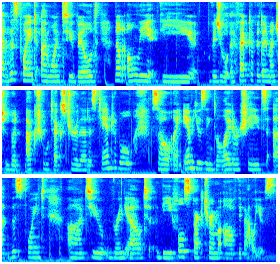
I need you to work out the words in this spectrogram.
At this point, I want to build not only the visual effect of a dimension, but actual texture that is tangible. So I am using the lighter shades at this point uh, to bring out the full spectrum of the values.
